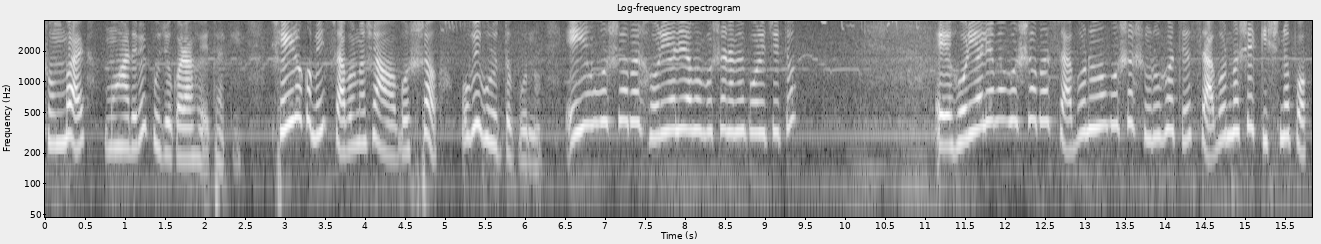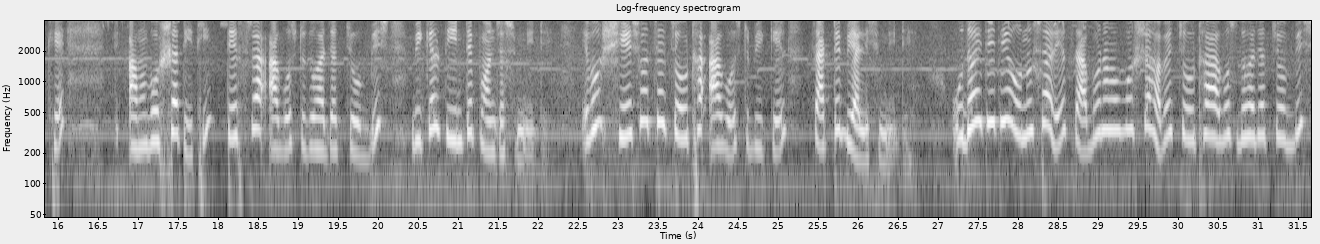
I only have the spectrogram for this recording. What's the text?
সোমবার মহাদেবের পুজো করা হয়ে থাকে। সেই রকমই শ্রাবণ মাসে অমাবস্যাও খুবই গুরুত্বপূর্ণ। এই অমাবস্যা আবার হরিয়ালি অমাবস্যা নামে পরিচিত। এ হরিয়ালি অমাবস্যা বা শ্রাবণ অমাবস্যা শুরু হচ্ছে শ্রাবণ মাসের কৃষ্ণপক্ষে অমাবস্যা তিথি, তেসরা আগস্ট দুহাজার চব্বিশ, বিকেল তিনটে পঞ্চাশ মিনিটে। এবং শেষ হচ্ছে চৌঠা আগস্ট বিকেল চারটে বিয়াল্লিশ মিনিটে। উদয় তিথি অনুসারে শ্রাবণ অমাবস্যা হবে চৌঠা আগস্ট দু হাজার চব্বিশ।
